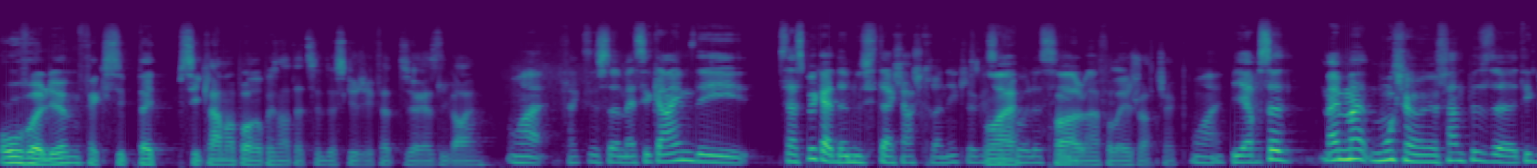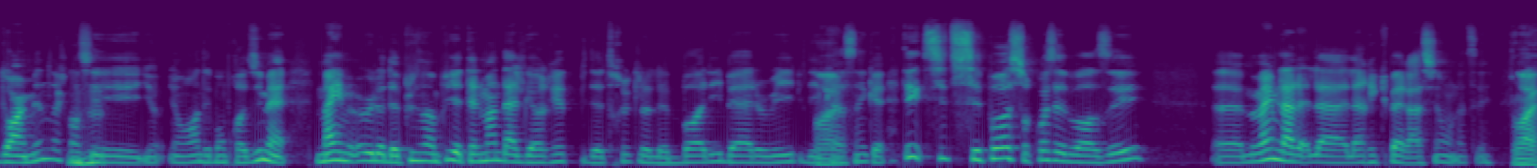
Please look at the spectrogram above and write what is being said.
au volume, fait que c'est peut-être, c'est clairement pas représentatif de ce que j'ai fait du reste de l'hiver. Ouais, fait que c'est ça, mais c'est quand même des ça se peut qu'elle donne aussi ta charge chronique là, que c'est Ouais, quoi là, probablement, faudrait que je recheck. Ouais. Puis après ça, même moi, moi, je suis un fan plus de Garmin. Là, je pense Mhm. qu'ils ils ont vraiment des bons produits, mais même eux, là, de plus en plus, il y a tellement d'algorithmes puis de trucs, là, le body battery puis des Ouais. cassins que si tu sais pas sur quoi c'est basé, euh, même la, la- la récupération, là, tu sais. Ouais,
